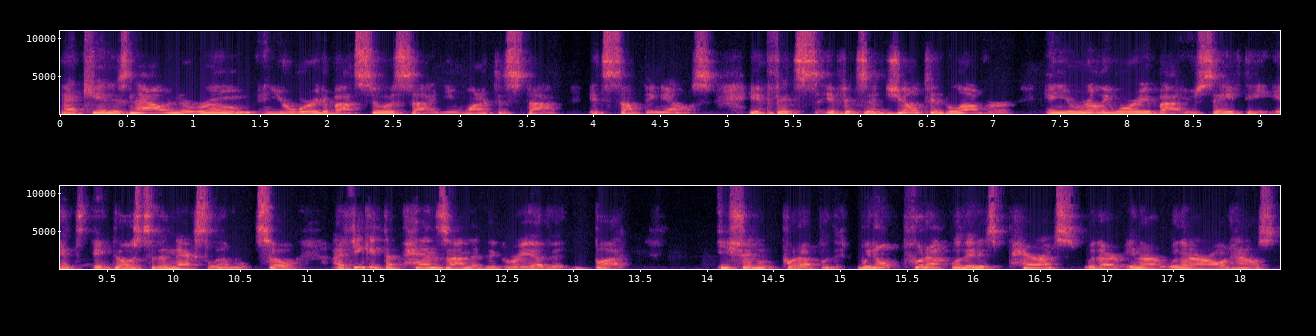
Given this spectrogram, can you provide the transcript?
that kid is now in the room, and you're worried about suicide, and you want it to stop it's something else. If it's if it's a jilted lover and you really worry about your safety, it it goes to the next level. So I think it depends on the degree of it, but you shouldn't put up with it. We don't put up with it as parents with our in our within our own house.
